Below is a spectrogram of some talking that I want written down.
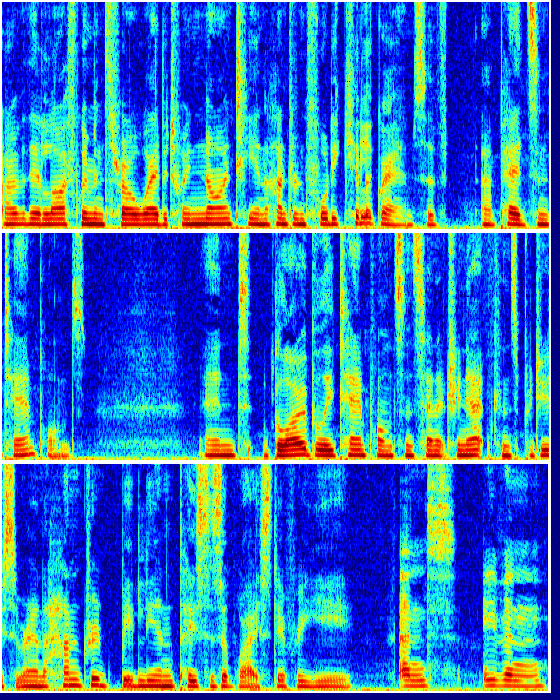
over their life, women throw away between 90 and 140 kilograms of uh, pads and tampons. And globally, tampons and sanitary napkins produce around 100 billion pieces of waste every year. And even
